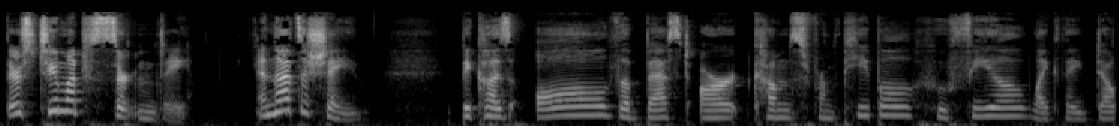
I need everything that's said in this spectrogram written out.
There's too much certainty. And that's a shame because all the best art comes from people who feel like they don't.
